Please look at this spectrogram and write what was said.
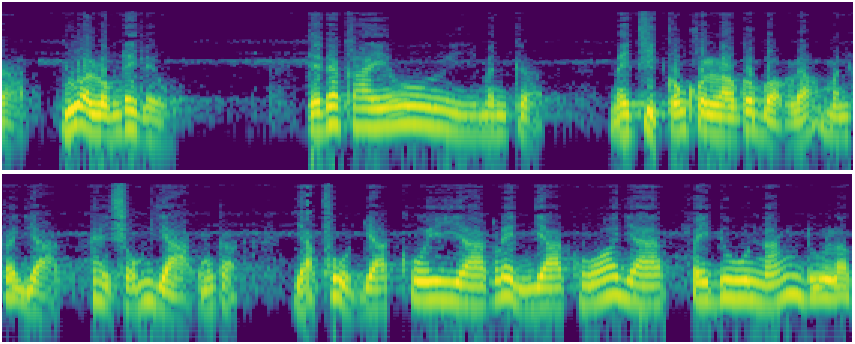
กาสรู้อารมณ์ได้เร็ว แต่ถ้าใครโอ้ยมันก็ในจิตของคนเราก็บอกแล้ว มันก็อยากให้สมอยากมันก็ อยากพูดอยากคุยอยากเล่น อยากหัวอยากไปดูหนังดูละ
